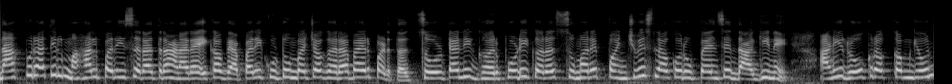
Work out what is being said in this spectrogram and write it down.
नागपुरातील महाल परिसरात राहणाऱ्या एका व्यापारी कुटुंबाच्या घराबाहेर पडतात. चोरट्यांनी घरफोडी करत सुमारे पंचवीस लाख रुपयांचे दागिने आणि रोख रक्कम घेऊन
